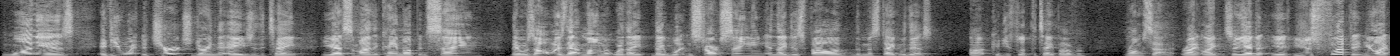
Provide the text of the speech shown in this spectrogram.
One is if you went to church during the age of the tape, you had somebody that came up and sang, there was always that moment where they, they wouldn't start singing and they just followed the mistake with this. Uh, could you flip the tape over? Wrong side, right? Like, so you had to, you, you just flipped it and you're like,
